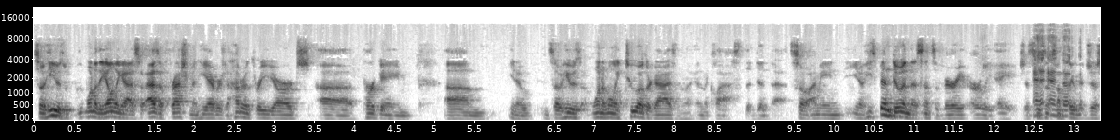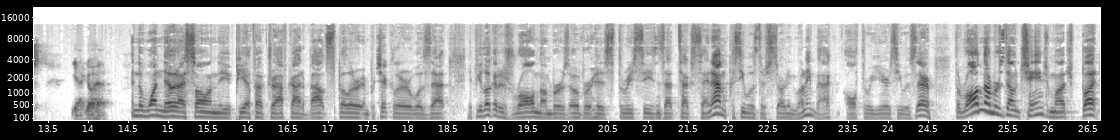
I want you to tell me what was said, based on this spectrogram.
So he was one of the only guys. So as a freshman, he averaged 103 yards uh, per game. Um, you know, and so he was one of only two other guys in the in the class that did that. So I mean, you know, he's been doing this since a very early age. This isn't and something the, that just yeah. Go ahead. And the one note I saw in the PFF draft guide about Spiller in particular was that if you look at his raw numbers over his three seasons at Texas A&M, because he was their starting running back all three years he was there, the raw numbers don't change much. But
